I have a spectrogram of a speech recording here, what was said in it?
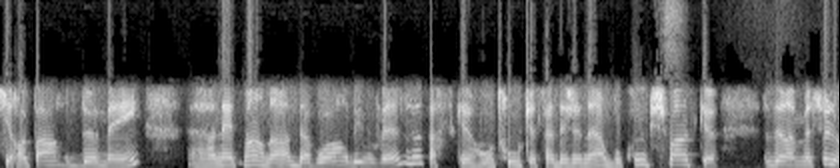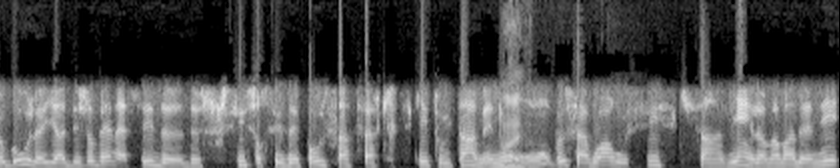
qui repart demain. Euh, honnêtement, on a hâte d'avoir des nouvelles là, parce qu'on trouve que ça dégénère beaucoup. Puis je pense que, je veux dire, M. Legault, là, il a déjà bien assez de, de soucis sur ses épaules sans se faire critiquer tout le temps. Mais nous, Ouais. on, veut savoir aussi ce qui s'en vient. Là. À un moment donné,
